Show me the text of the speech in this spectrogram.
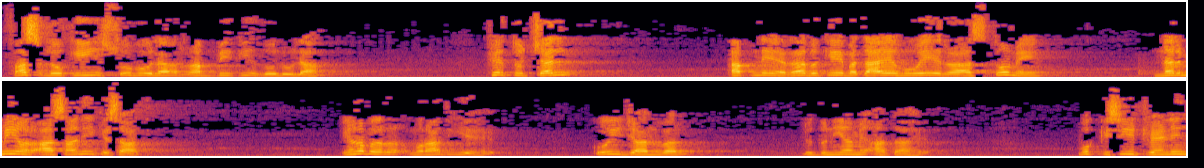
فصلوں کی سبولا ربی کی غلولا پھر تو چل، اپنے رب کے بتائے ہوئے راستوں میں، نرمی اور آسانی کے ساتھ۔ یہاں پر مراد یہ ہے کوئی جانور جو دنیا میں آتا ہے، وہ کسی ٹریننگ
